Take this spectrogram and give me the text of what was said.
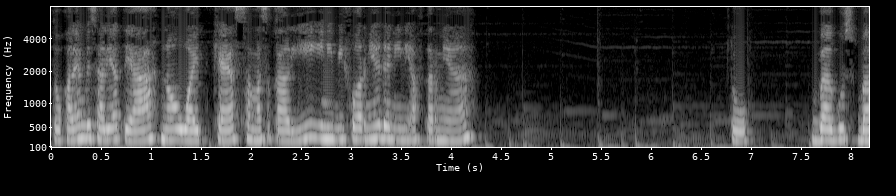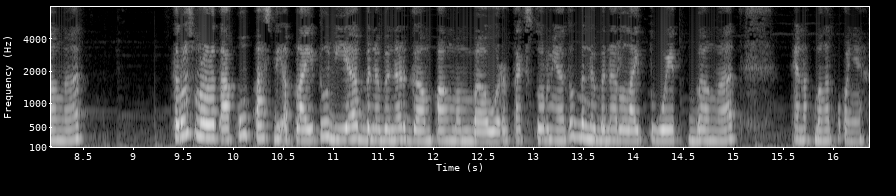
tuh kalian bisa lihat ya. No white cast sama sekali. Ini before-nya dan ini after-nya. Tuh, bagus banget. Terus menurut aku pas di apply itu dia bener-bener gampang membaur. Teksturnya tuh bener-bener lightweight banget. Enak banget pokoknya.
